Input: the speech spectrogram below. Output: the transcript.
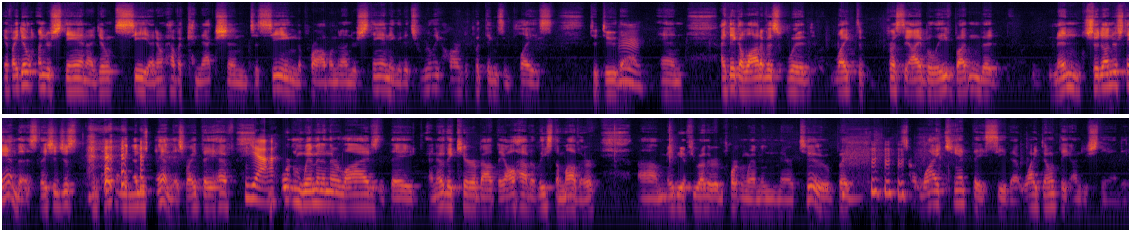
if i don't understand i don't see i don't have a connection to seeing the problem and understanding it it's really hard to put things in place to do that mm. and i think a lot of us would like to press the i believe button that men should understand this. They should just understand this, right? They have yeah. important women in their lives that they, I know they care about. They all have at least a mother, um, maybe a few other important women there too. But so why can't they see that? Why don't they understand it?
